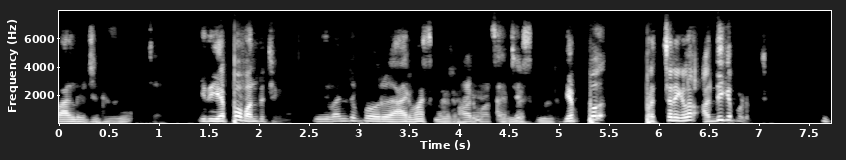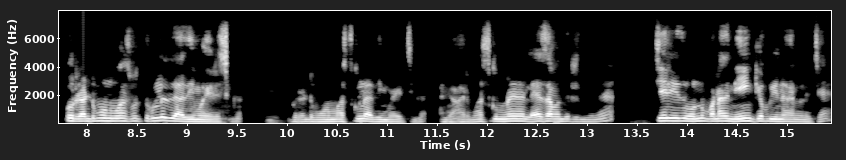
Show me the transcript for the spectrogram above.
வாழ்ந்துட்டு இருக்குதுங்க இது எப்ப வந்துச்சுங்கன்னா இது வந்து இப்போ ஒரு ஆறு மாதத்துக்கு மேலே ஆறு மாசம் ஆறு. மாதத்துக்கு மேலே எப்ப பிரச்சனைகளை அதிகப்படுத்துச்சு? இப்போ ரெண்டு மூணு மாதத்துக்குள்ளே இது அதிகமாகிடுச்சுங்க. இப்போ ரெண்டு மூணு மாதத்துக்குள்ளே அதிகமாகிடுச்சுங்க அந்த ஆறு மாதத்துக்கு முன்னே லேசாக வந்துட்டு இருந்ததுங்க. சரி இது ஒன்றும் பண்ணாது நீங்க எப்படி நான் நினச்சேன்?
